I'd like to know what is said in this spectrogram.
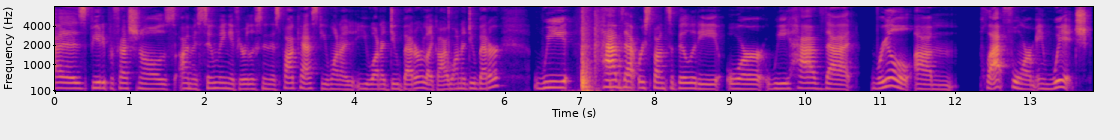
as beauty professionals, I'm assuming if you're listening to this podcast, you want to you want to do better like I want to do better. We have that responsibility or we have that real um platform in which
